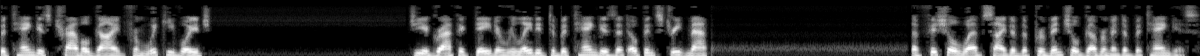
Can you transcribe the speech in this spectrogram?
Batangas Travel Guide from Wikivoyage Geographic data related to Batangas at OpenStreetMap Official website of the Provincial Government of Batangas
